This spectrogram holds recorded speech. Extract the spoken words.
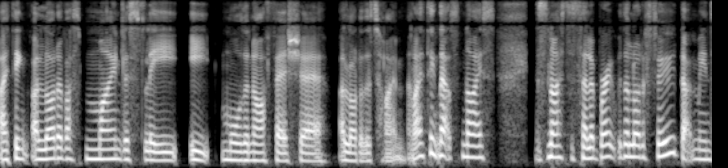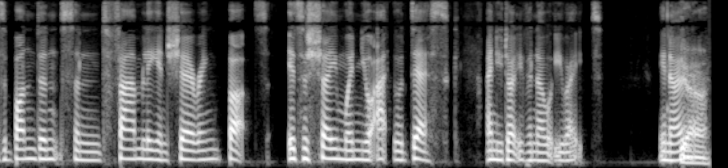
I think a lot of us mindlessly eat more than our fair share a lot of the time. And I think that's nice. It's nice to celebrate with a lot of food. That means abundance and family and sharing. But it's a shame when you're at your desk and you don't even know what you ate, you know? Yeah.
